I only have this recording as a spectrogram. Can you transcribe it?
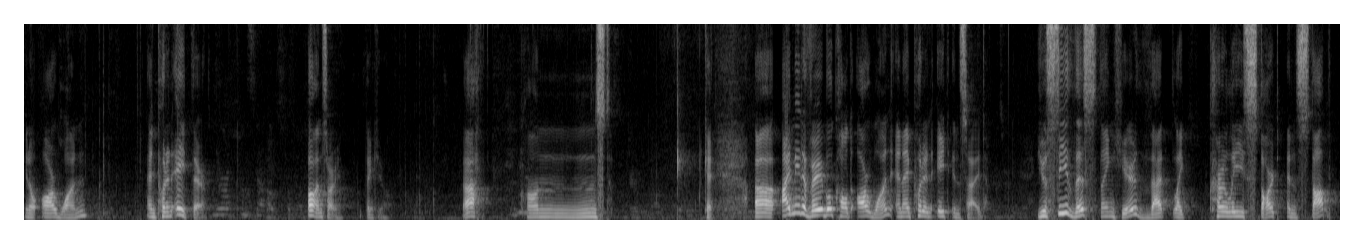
you know, r1, and put an 8 there. Oh, I'm sorry. Thank you. Ah, const. Okay. Uh, I made a variable called r1 and I put an 8 inside. You see this thing here, that like curly start and stop?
